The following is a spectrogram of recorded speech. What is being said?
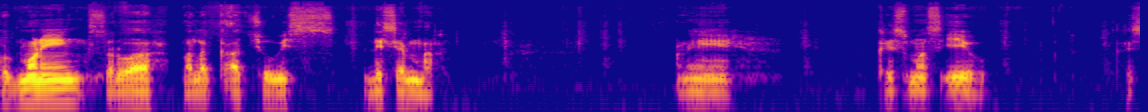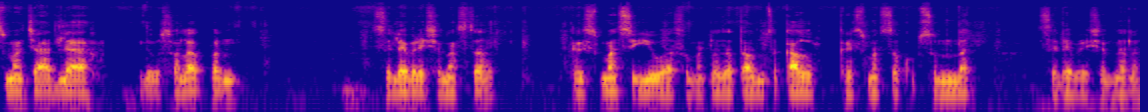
गुड मॉर्निंग सर्व पालक आज चोवीस डिसेंबर आणि ख्रिसमस येव ख्रिसमसच्या आदल्या दिवसाला पण सेलिब्रेशन असतं. ख्रिसमस ईव असं म्हटलं जातं. आमचं काल ख्रिसमसचं खूप सुंदर सेलिब्रेशन झालं.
